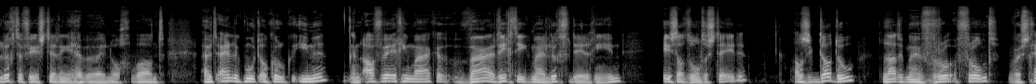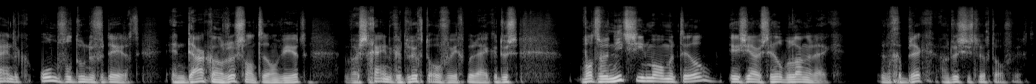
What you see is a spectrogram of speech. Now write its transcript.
luchtafweerstellingen hebben wij nog? Want uiteindelijk moet ook Oekraïne een afweging maken. Waar richt ik mijn luchtverdediging in? Is dat rond de steden? Als ik dat doe, laat ik mijn front waarschijnlijk onvoldoende verdedigd. En daar kan Rusland dan weer waarschijnlijk het luchtoverwicht bereiken. Dus wat we niet zien momenteel is juist heel belangrijk. Een gebrek aan Russisch luchtoverwicht.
